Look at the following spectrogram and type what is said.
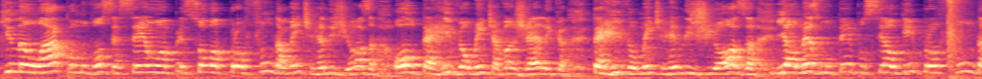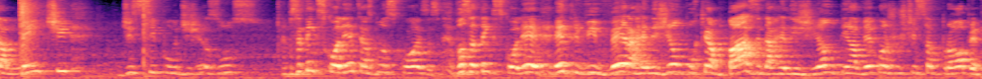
que não há como você ser uma pessoa profundamente religiosa ou terrivelmente evangélica, terrivelmente religiosa e ao mesmo tempo ser alguém profundamente discípulo de Jesus. Você tem que escolher entre as duas coisas. Você tem que escolher entre viver a religião, porque a base da religião tem a ver com a justiça própria,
